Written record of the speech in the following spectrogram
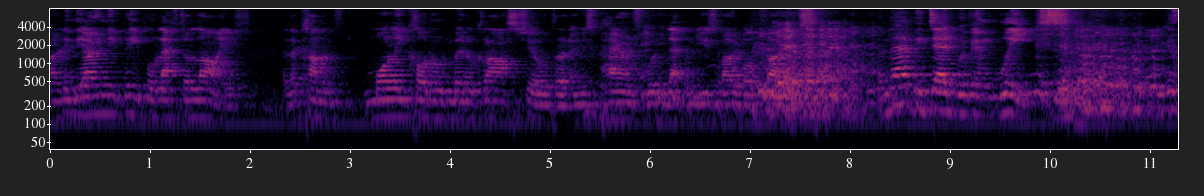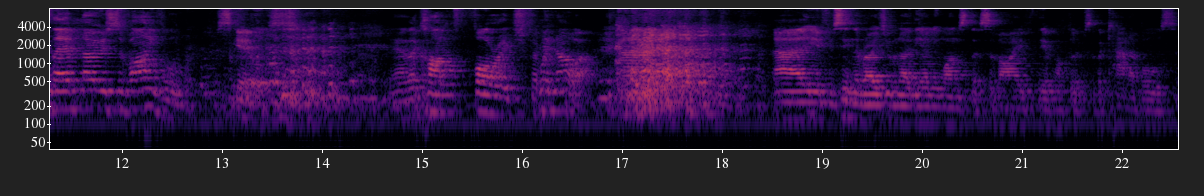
only the only people left alive are the kind of mollycoddled middle class children whose parents wouldn't let them use mobile phones. and they'd be dead within weeks because they have no survival skills. Yeah, they can't forage for quinoa. Uh, if you've seen the road, you will know the only ones that survive the apocalypse are the cannibals,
